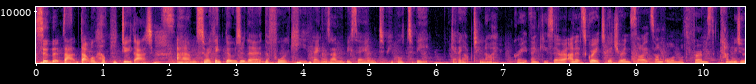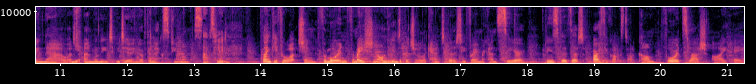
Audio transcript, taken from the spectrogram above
so that, that that will help you do that. Um, so I think those are the, the four key things I would be saying to people to be getting up to now. Great, thank you, Sarah. And it's great to get your insights on all what the firms can be doing now and, yeah. and will need to be doing over the next few months. Absolutely. Thank you for watching. For more information on the Individual Accountability Framework and SEAR, please visit arthurcox.com forward slash IAF.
